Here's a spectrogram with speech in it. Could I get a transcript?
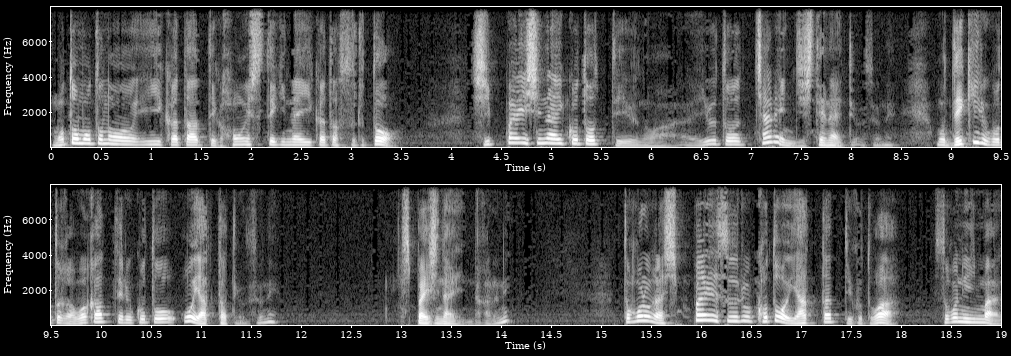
もともとの言い方っていうか本質的な言い方すると失敗しないことっていうのは言うとチャレンジしてないってことですよね。もうできることが分かってることをやったってことですよね。失敗しないんだからね。ところが失敗することをやったっていうことはそこにまあ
